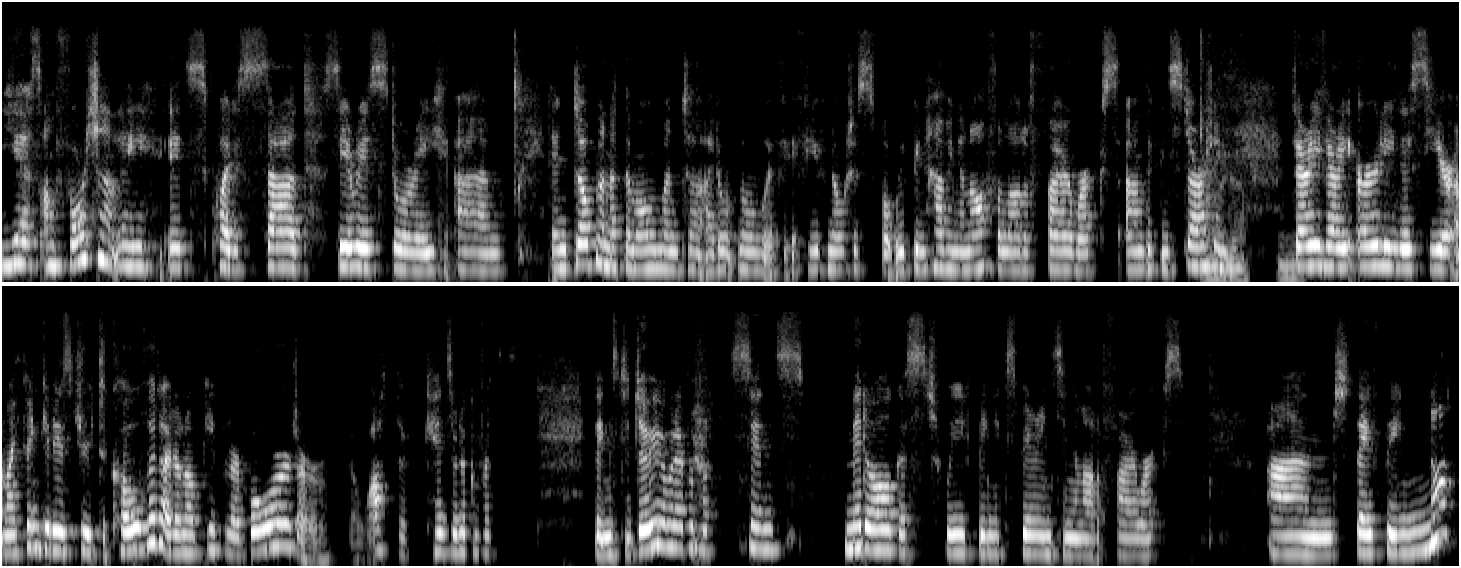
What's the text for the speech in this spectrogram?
Yes, unfortunately, it's quite a sad, serious story. Um, in Dublin at the moment, uh, I don't know if, if you've noticed, but we've been having an awful lot of fireworks and they've been starting oh, yeah. mm-hmm. very, very early this year. And I think it is due to COVID. I don't know, people are bored or, or what, the kids are looking for things to do or whatever. But since mid August, we've been experiencing a lot of fireworks and they've been not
